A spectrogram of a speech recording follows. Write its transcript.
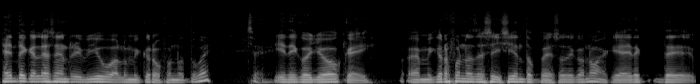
gente que le hacen review a los micrófonos, ¿tú ves? Sí. Y digo yo, ok, el micrófono es de 600 pesos. Digo, no, aquí hay de, de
